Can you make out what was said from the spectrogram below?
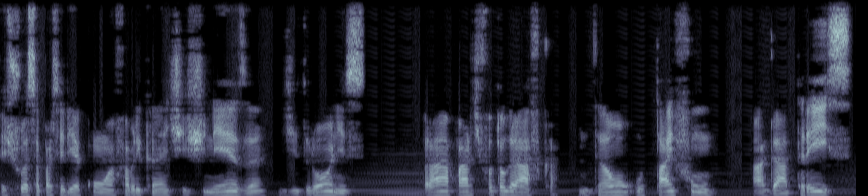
fechou essa parceria com a fabricante chinesa de drones para a parte fotográfica. Então, o Typhoon H3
